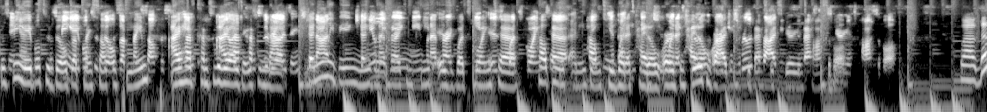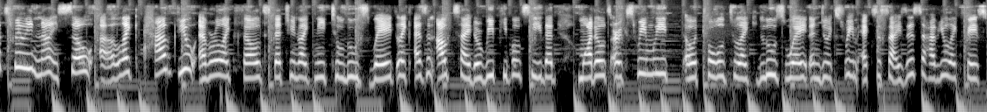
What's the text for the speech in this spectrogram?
just being able to build up my to build up my self-esteem, self-esteem, I have come to the I have come to realization the that realization genuinely being me genuinely whenever being me compete whenever I is what's going is to what's going help me with anything help to win a title or just really title or provide me just with really the best provide the experience best possible. experience possible. Wow, that's really nice. So, uh, like, have you ever like felt that you like need to lose weight? Like, as an outsider, we people see that models are extremely uh, told to like lose weight and do extreme exercises. So, have you like faced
